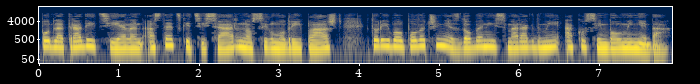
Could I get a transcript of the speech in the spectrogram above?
podľa tradície len astécky cisár nosil modrý plášť, ktorý bol poväčšine zdobený smaragdmi ako symbolmi neba.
